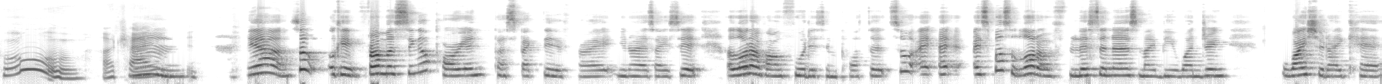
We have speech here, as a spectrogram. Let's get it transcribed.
Cool. I'll try. Mm. Yeah. So, okay, from a Singaporean perspective, right? You know, as I said, a lot of our food is imported. So, I, I, I suppose a lot of listeners might be wondering, why should I care?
